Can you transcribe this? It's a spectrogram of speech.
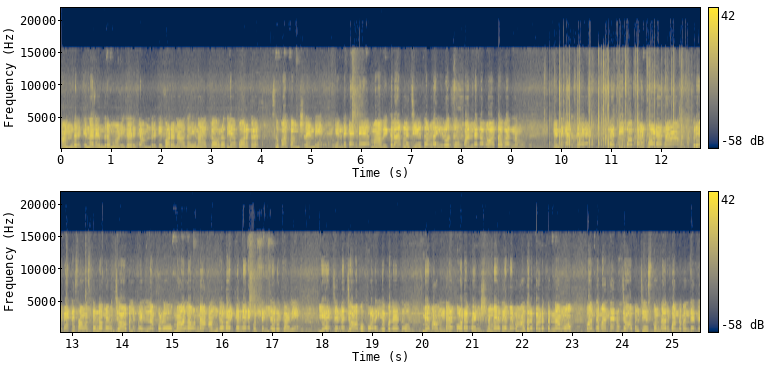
అందరికీ నరేంద్ర మోడీ గారికి అందరికీ కూడా నా నా యొక్క హృదయపూర్వక శుభాకాంక్షలు అండి ఎందుకంటే మా వికలాంగుల జీవితంలో ఈరోజు పండగ వాతావరణము. ఎందుకంటే ప్రతి ఒక్కరు కూడా ప్రైవేట్ సంస్థల్లో మేము జాబులకు వెళ్ళినప్పుడు మాలో ఉన్న అంగవైకల్యాన్ని గుర్తించారు కానీ ఏ చిన్న జాబ్ కూడా ఇవ్వలేదు మేము అందరం కూడా పెన్షన్ మీదే మేము ఆధారపడుతున్నాము కొంతమంది అయితే జాబులు చేసుకుంటున్నారు కొంతమంది అయితే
